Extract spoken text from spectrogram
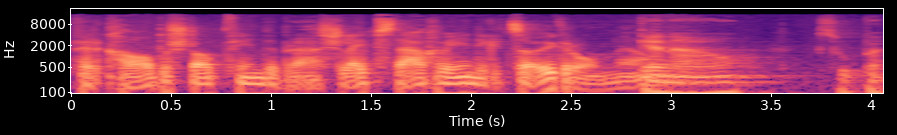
per Kabel stattfindet. aber schleppst du auch weniger Zeug rum. Ja. Genau. Super.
